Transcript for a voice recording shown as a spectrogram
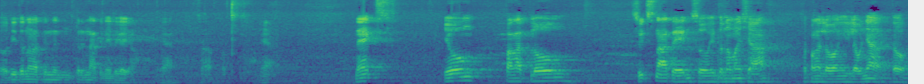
So, dito na natin rin natin ilagay. oh. Ayan. So, ayan. Next, yung pangatlong switch natin, so ito naman siya sa pangalawang ilaw niya, ito.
